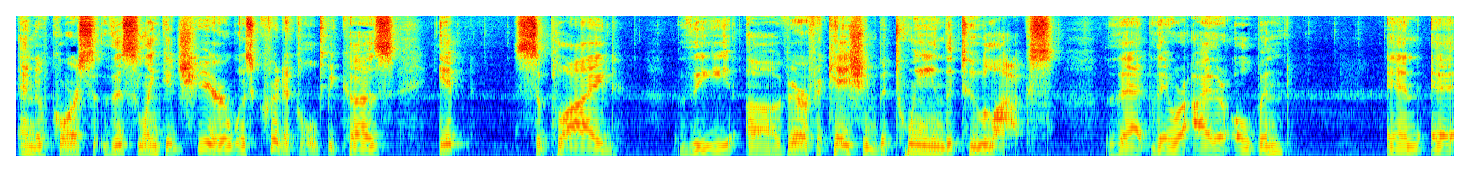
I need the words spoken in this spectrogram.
And of course, this linkage here was critical because it supplied the uh, verification between the two locks that they were either open and uh,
